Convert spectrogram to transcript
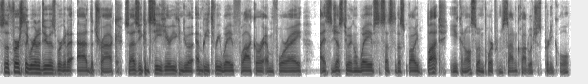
So the first thing we're going to do is we're going to add the track. So as you can see here, you can do an MP3 wave FLAC or M4A. I suggest doing a wave since that's the best quality, but you can also import from SoundCloud, which is pretty cool.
